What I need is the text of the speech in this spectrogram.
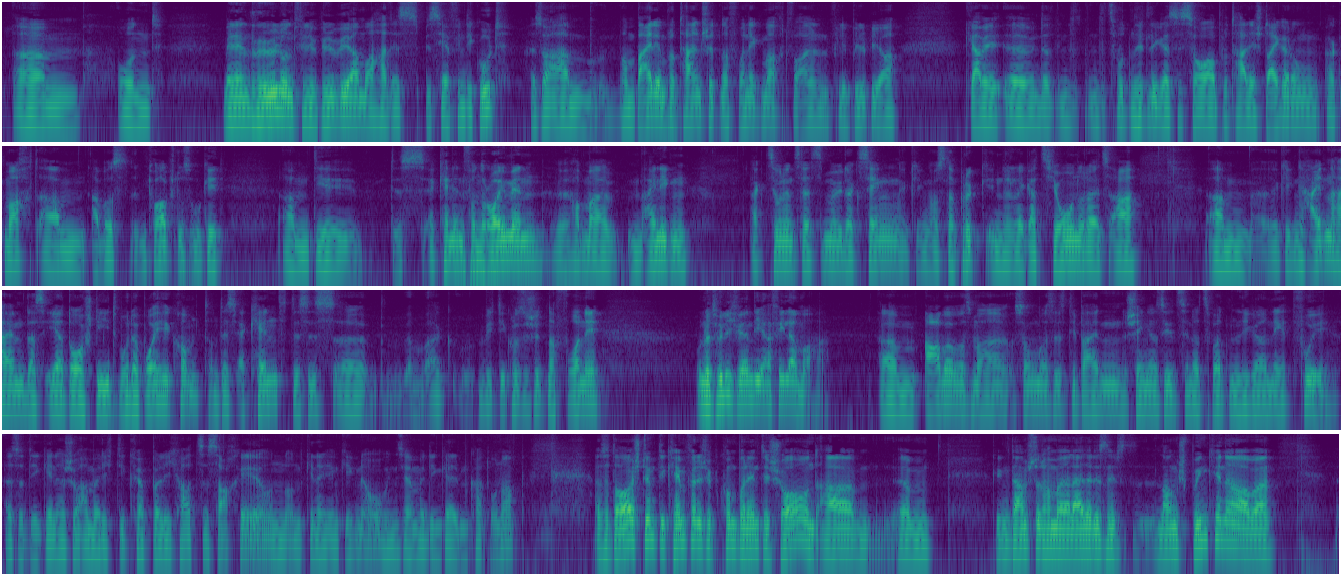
Ähm, und Melen Röhl und Philipp Bilbia machen das bisher, finde ich, gut. Also haben beide einen brutalen Schritt nach vorne gemacht, vor allem Philipp Bilbia, glaube ich, äh, in der, in der zweiten Drittliga-Saison eine brutale Steigerung äh, gemacht, ähm, aber was den Torabschluss angeht, ähm, die, das Erkennen von Räumen äh, hat man in einigen Aktionen zuletzt immer wieder gesehen, gegen Osnabrück in Relegation oder jetzt auch ähm, gegen Heidenheim, dass er da steht, wo der Bäuche kommt und das erkennt. Das ist äh, ein wichtig, großer Schritt nach vorne. Und natürlich werden die auch Fehler machen. Ähm, aber was man auch sagen muss, ist, die beiden schenken sich jetzt in der zweiten Liga nicht viel. Also die gehen ja schon einmal richtig körperlich hart zur Sache und, und gehen ja ihren Gegner auch, wenn sie einmal den gelben Karton ab. Also da stimmt die kämpferische Komponente schon und auch ähm, gegen Darmstadt haben wir ja leider das nicht lang spielen können, aber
